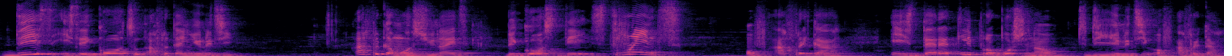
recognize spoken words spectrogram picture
This is a call to African unity. Africa must unite because the strength of Africa is directly proportional to the unity of Africa.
